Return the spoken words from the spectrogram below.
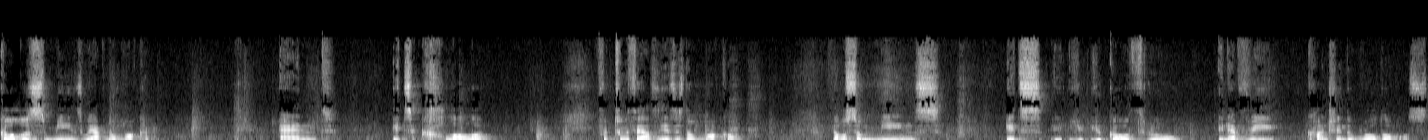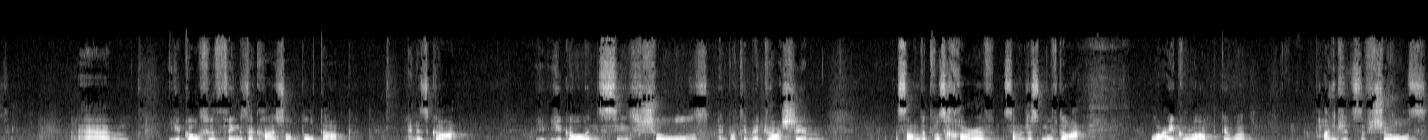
Golus means we have no mocker. And it's a klola. For 2,000 years, there's no makom. It also means it's, you, you, go through, in every country in the world almost, um, you go through things that Klal built up and is gone. You, you, go and see shuls and bati medrashim. Some of it was charev, some just moved on. Where I grew up, there were hundreds of shuls.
